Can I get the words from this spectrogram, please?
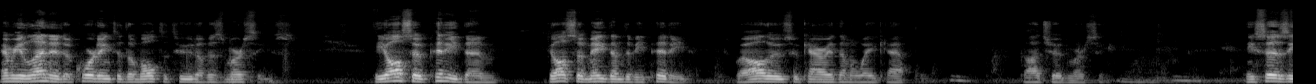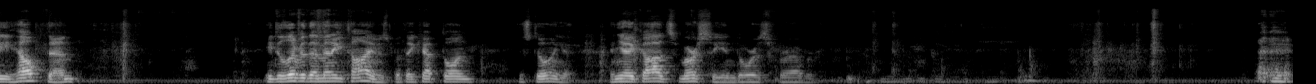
and relented according to the multitude of his mercies. He also pitied them, he also made them to be pitied by all those who carried them away captive. God showed mercy. He says he helped them. He delivered them many times, but they kept on just doing it. And yet God's mercy endures forever.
